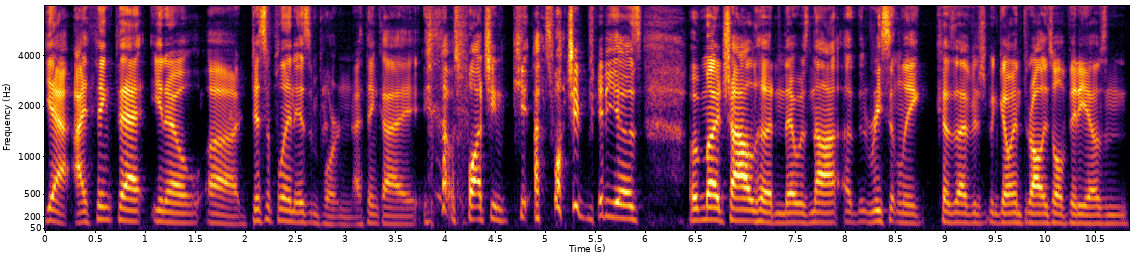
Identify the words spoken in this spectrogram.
yeah, I think that you know uh, discipline is important. I think I I was watching I was watching videos of my childhood, and there was not uh, recently because I've just been going through all these old videos, and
